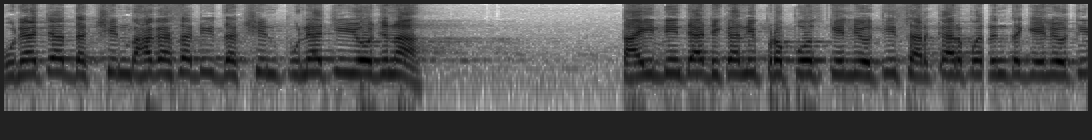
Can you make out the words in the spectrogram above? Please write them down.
पुण्याच्या दक्षिण भागासाठी दक्षिण पुण्याची योजना ताईंनी त्या ठिकाणी प्रपोज केली होती सरकारपर्यंत गेली होती.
